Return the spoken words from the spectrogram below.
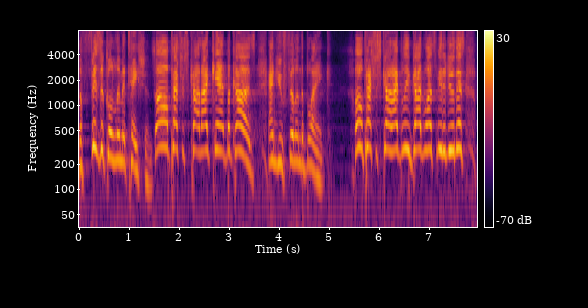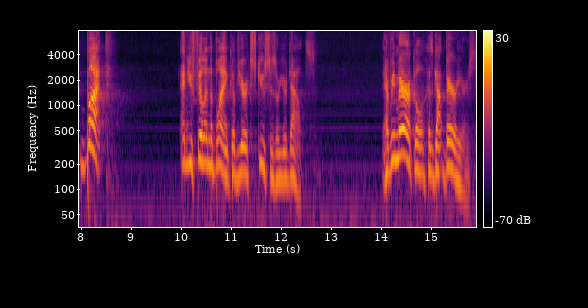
the physical limitations. Oh, Pastor Scott, I can't because, and you fill in the blank. Oh, Pastor Scott, I believe God wants me to do this, but, and you fill in the blank of your excuses or your doubts. Every miracle has got barriers.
